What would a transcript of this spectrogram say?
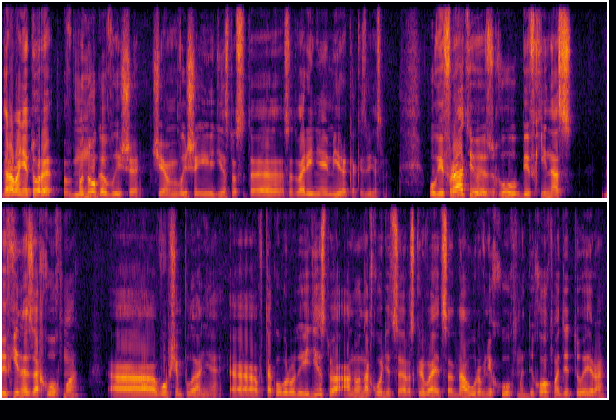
дарование Торы много выше, чем высшее единство сотворения мира, как известно. У Вифратию сгу бифхинас бифхина захохма э, в общем плане в такого рода единство оно находится, раскрывается на уровне хохмы. Де хохма де тойра,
